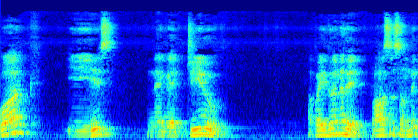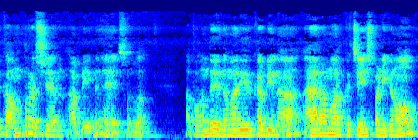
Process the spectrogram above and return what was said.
work is negative. அப்ப இது என்னது? ப்ராசஸ் வந்து கம்ப்ரஷன் அப்படின்னு சொல்லலாம். அப்ப வந்து இந்த மாதிரி இருக்கு அப்படின்னா ஆரோ மார்க் சேஞ்ச் பண்ணிக்கணும்.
